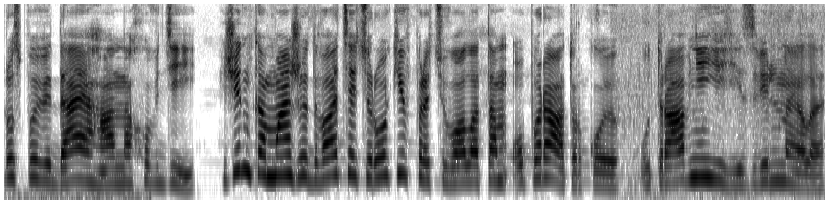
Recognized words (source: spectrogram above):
розповідає Ганна Ховдій. Жінка майже 20 років працювала там операторкою. У травні її звільнили.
